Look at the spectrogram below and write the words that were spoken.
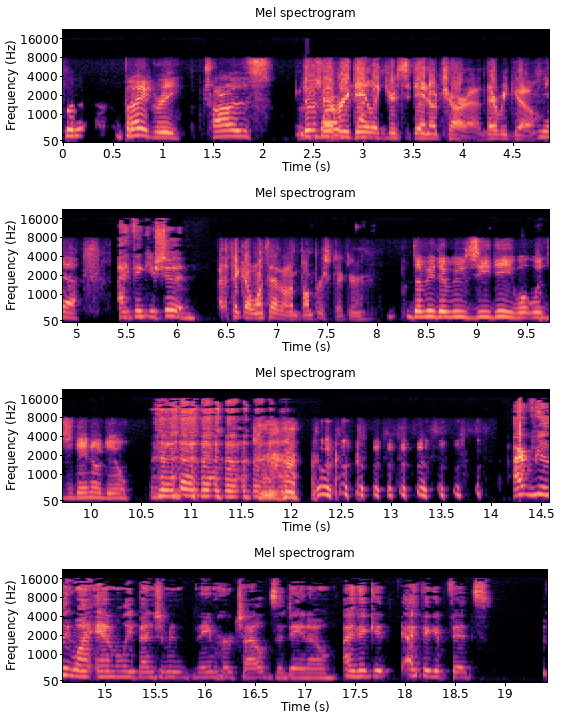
But I agree. Chara's live Chara's every day like you're Zdeno Chara. There we go. Yeah. I think you should. I think I want that on a bumper sticker. WWZD, what would Zdeno do? I really want Emily Benjamin to name her child Zdeno. I think it. I think it fits.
